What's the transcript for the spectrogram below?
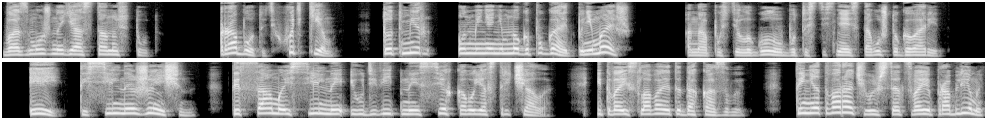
Возможно, я останусь тут. Работать, хоть кем. Тот мир, он меня немного пугает, понимаешь? Она опустила голову, будто стесняясь того, что говорит. «Эй, ты сильная женщина. Ты самая сильная и удивительная из всех, кого я встречала. И твои слова это доказывают. Ты не отворачиваешься от своей проблемы,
